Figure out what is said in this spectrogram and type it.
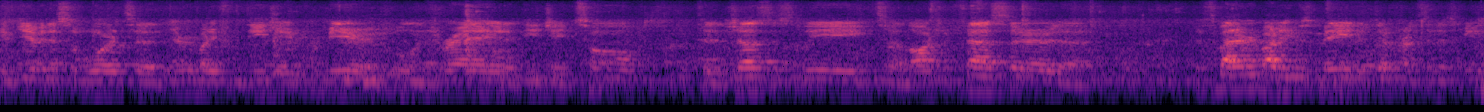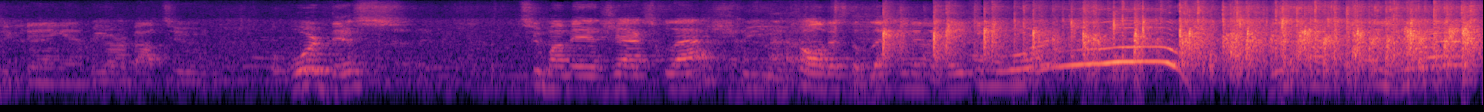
We've given this award to everybody from DJ Premier to Cool and Dre to DJ Toomp to the Justice League to Large Professor to just about everybody who's made a difference in this music thing, and we are about to award this to my man Jack Splash. We call this the Legend in the Making Award. This one is yours.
